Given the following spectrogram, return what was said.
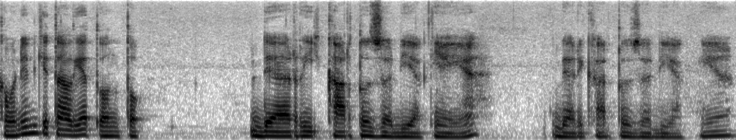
kemudian kita lihat untuk dari kartu zodiaknya ya dari kartu zodiaknya.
